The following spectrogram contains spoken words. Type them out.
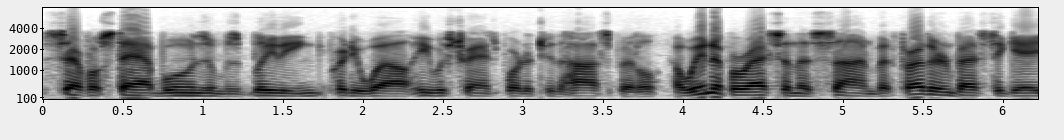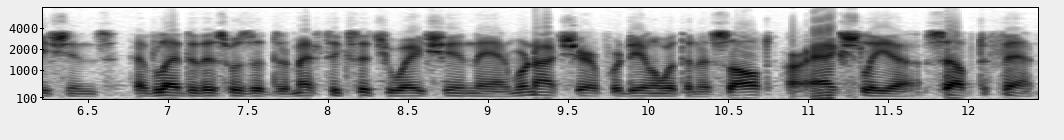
several stab wounds and was bleeding pretty well. He was transported to the hospital. Uh, we ended up arresting the son, but further investigations have led to this was a domestic situation, and we're not sure if we're dealing with an assault or actually a self-defense.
